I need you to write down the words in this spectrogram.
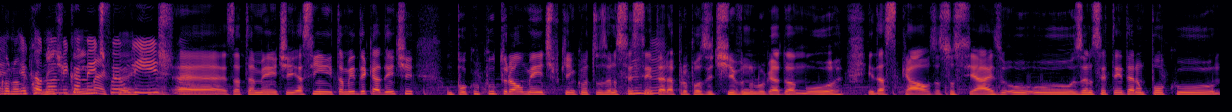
economicamente, economicamente bem foi um né? lixo. É, exatamente. E assim, também decadente um pouco culturalmente, porque enquanto os anos 60 Uhum. era propositivo no lugar do amor e das causas sociais, o- o- os anos 70 era um pouco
